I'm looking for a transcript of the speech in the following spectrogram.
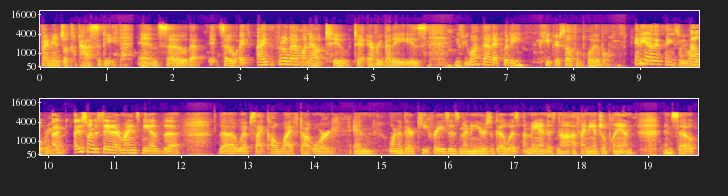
financial capacity. And so that so I, I throw that one out too to everybody is if you want that equity, keep yourself employable. Any other things we want oh, to bring I, up? I just wanted to say that reminds me of the the website called wife.org and one of their key phrases many years ago was a man is not a financial plan. And so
